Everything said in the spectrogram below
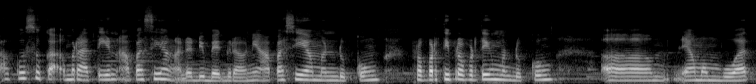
aku suka merhatiin apa sih yang ada di backgroundnya apa sih yang mendukung properti-properti yang mendukung um, yang membuat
